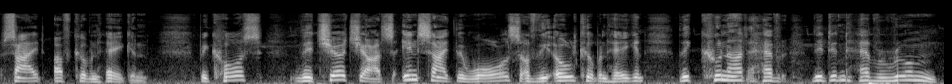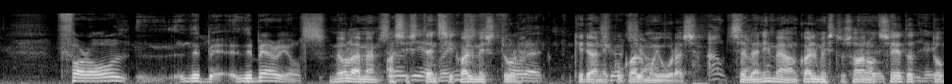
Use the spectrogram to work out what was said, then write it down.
side of Copenhagen because the churchyards inside the walls of the old Copenhagen they could not have they didn't have room for all the, the burials. me oleme assistentsi kalmistul kirjaniku kalmu juures. selle nime on kalmistu saanud seetõttu,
